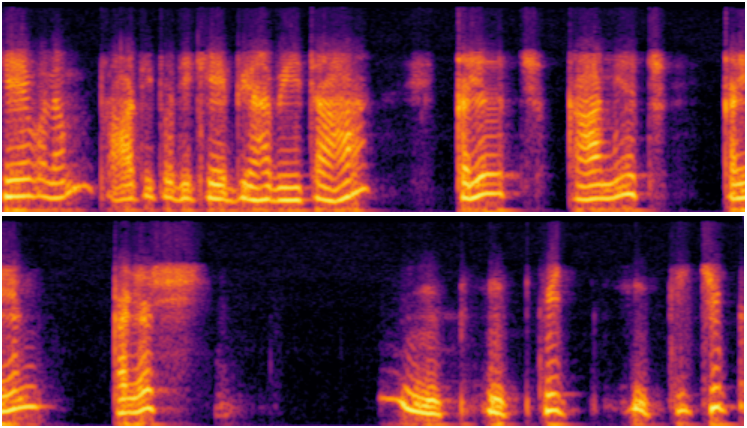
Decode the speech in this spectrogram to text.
केवलं प्रातिपदिकेभ्यः विहिताः। कयच् काम्यच् कयन् कयश् किचिप्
